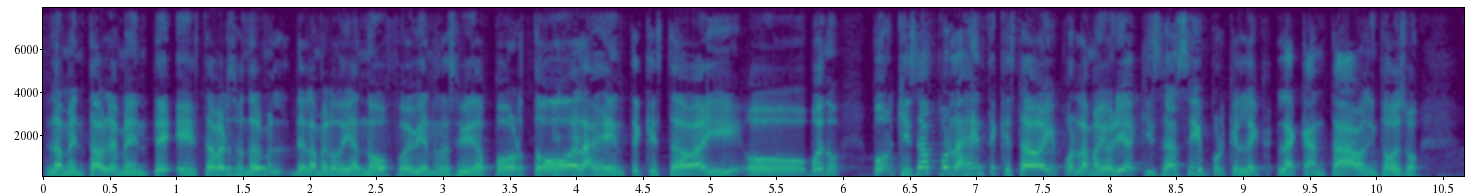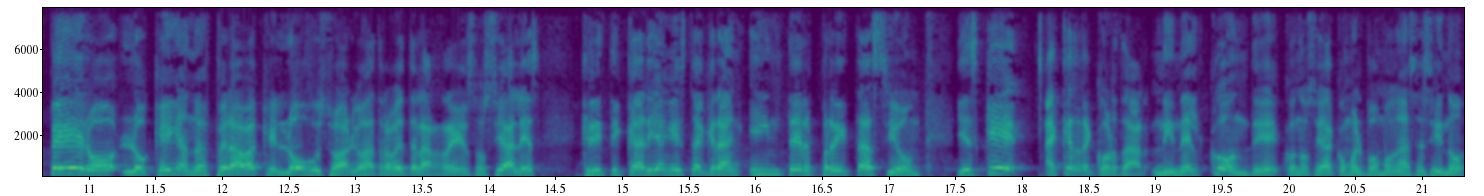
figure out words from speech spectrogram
Lamentablemente, esta versión de la- de la melodía no fue bien recibida por toda la gente que estaba ahí. O bueno, por- quizás por la gente que estaba ahí, por la mayoría quizás sí, porque le- la cantaban y todo eso. Pero lo que ella no esperaba que los usuarios a través de las redes sociales criticarían esta gran interpretación. Y es que hay que recordar, Ninel Conde, conocida como el bombón asesino,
